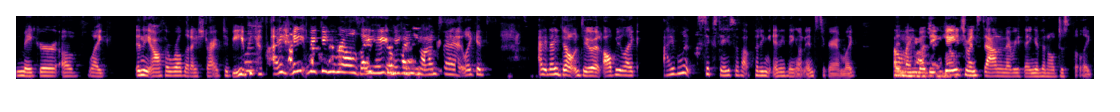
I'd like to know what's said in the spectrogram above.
maker of like in the author world that I strive to be because I hate making reels. I hate making content. Like it's I, I don't do it. I'll be like, I went six days without putting anything on Instagram. Like oh my god, the engagement's down and everything, and then I'll just put like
